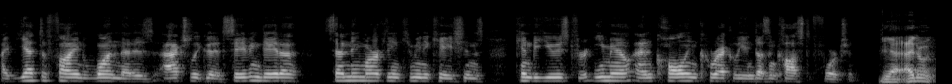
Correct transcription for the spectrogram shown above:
I've yet to find one that is actually good at saving data, sending marketing communications, can be used for email and calling correctly, and doesn't cost a fortune. Yeah, I don't.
